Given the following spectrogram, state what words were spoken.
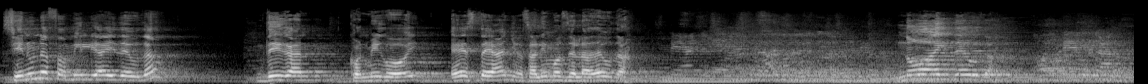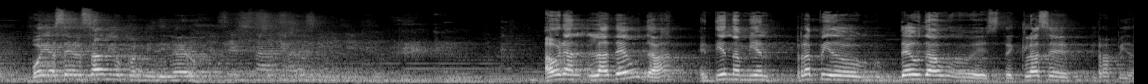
Si en una familia hay deuda, digan conmigo hoy, este año salimos de la deuda. No hay deuda. Voy a ser sabio con mi dinero. Ahora, la deuda, entiendan bien, rápido, deuda, este, clase rápida.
